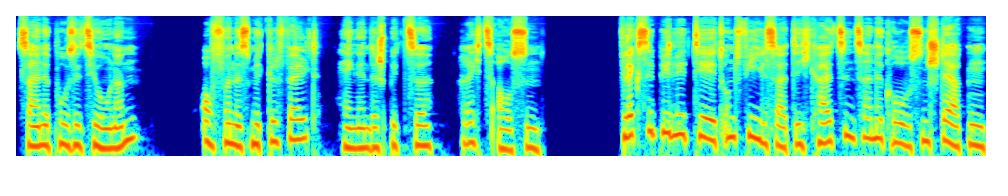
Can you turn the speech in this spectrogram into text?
Seine Positionen? Offenes Mittelfeld, hängende Spitze, rechts außen. Flexibilität und Vielseitigkeit sind seine großen Stärken,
